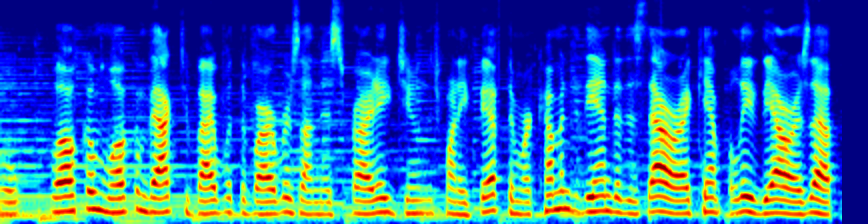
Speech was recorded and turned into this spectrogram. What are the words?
Well, welcome, welcome back to Bible with the Barbers on this Friday, June the 25th. And we're coming to the end of this hour. I can't believe the hour is up.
